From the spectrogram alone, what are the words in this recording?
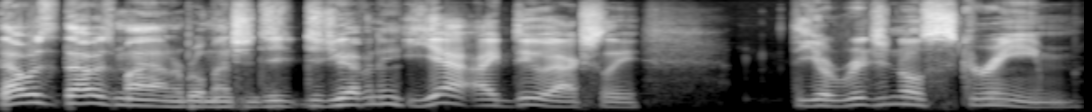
that was that was my honorable mention did, did you have any Yeah, I do actually. The original Scream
